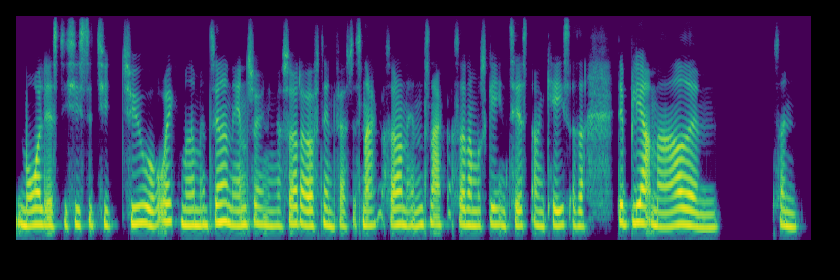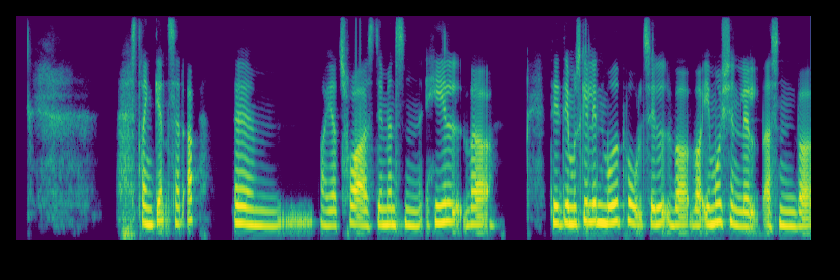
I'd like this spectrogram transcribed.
morlæst de sidste 10-20 år, ikke? med at man sender en ansøgning, og så er der ofte en første snak, og så er der en anden snak, og så er der måske en test og en case. Altså, det bliver meget øhm, sådan stringent sat op. Øhm, og jeg tror også, det man sådan hele, hvor, det, det er måske lidt en modpol til, hvor, hvor emotionelt og sådan, hvor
